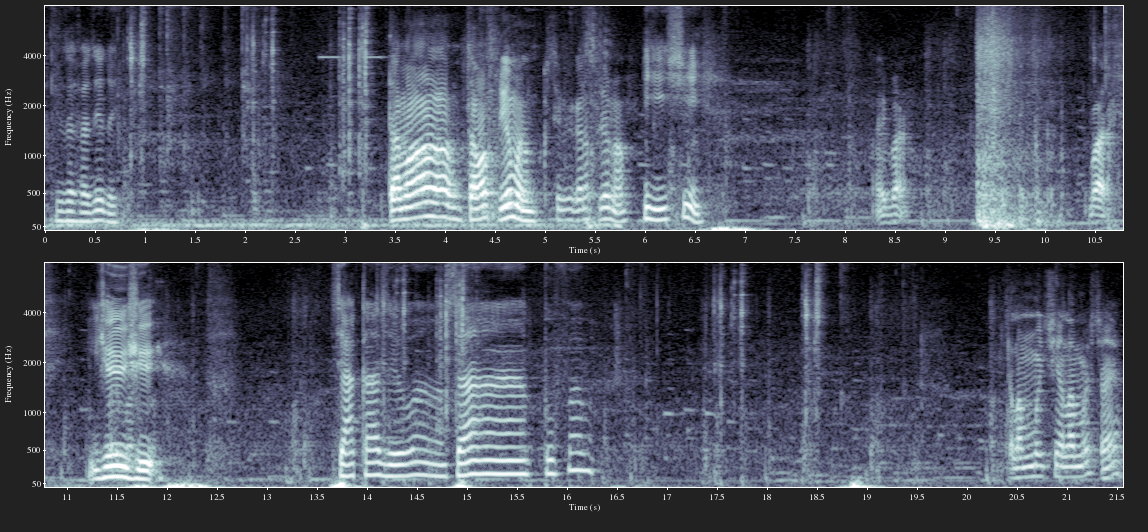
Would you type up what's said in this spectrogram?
O que você vai fazer, doido? Tá mó, tá mó frio, mano. Não consigo jogar no frio, não. Ixi. Aí, bora. Bora. GG. Se acaso eu avançar, por favor. Aquela moitinha lá mó estranha.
